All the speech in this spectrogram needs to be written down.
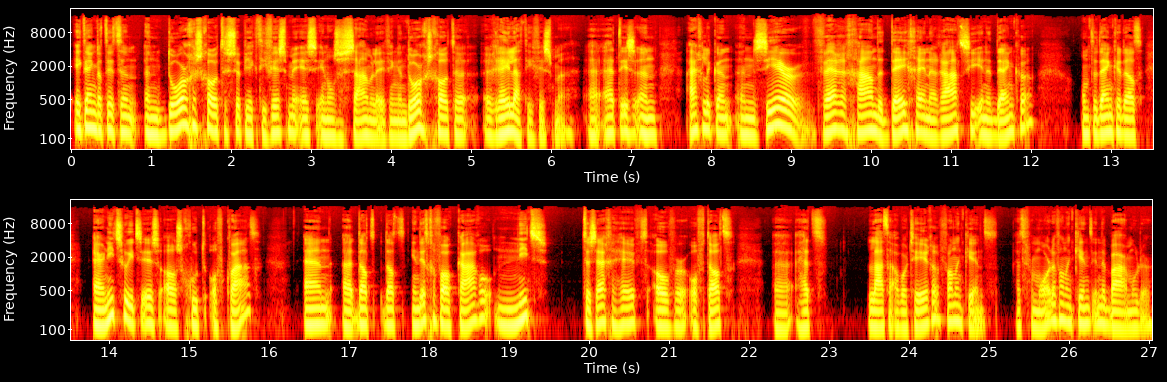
Ik denk dat dit een, een doorgeschoten subjectivisme is in onze samenleving. Een doorgeschoten relativisme. Uh, het is een, eigenlijk een, een zeer verregaande degeneratie in het denken. Om te denken dat er niet zoiets is als goed of kwaad. En uh, dat, dat in dit geval Karel niets te zeggen heeft over of dat uh, het laten aborteren van een kind, het vermoorden van een kind in de baarmoeder,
